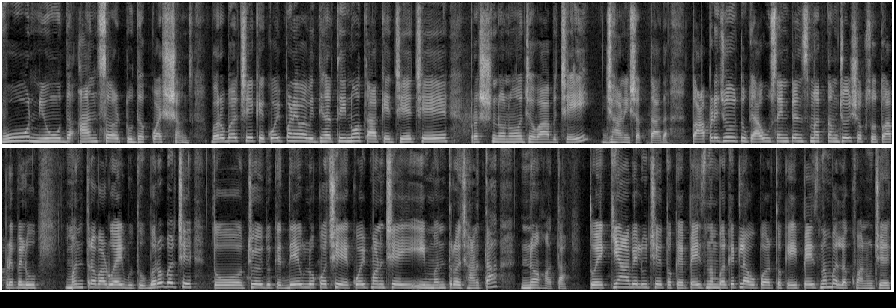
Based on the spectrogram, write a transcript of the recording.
who knew the answer to the questions બરોબર છે કે કોઈ પણ એવા વિદ્યાર્થી નહોતા કે જે છે પ્રશ્નનો જવાબ છે એ જાણી શકતા હતા. તો આપણે જોયું હતું કે આવું સેન્ટેન્સમાં તમે જોઈ શકશો. તો આપણે પેલું મંત્રવાળું આવ્યું હતું બરોબર છે? તો જોયું હતું કે દેવ લોકો છે કોઈ પણ છે એ મંત્ર જાણતા ન હતા. તો એ ક્યાં આવેલું છે? તો કે પેજ નંબર કેટલા ઉપર? તો કે એ પેજ નંબર લખવાનું છે.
